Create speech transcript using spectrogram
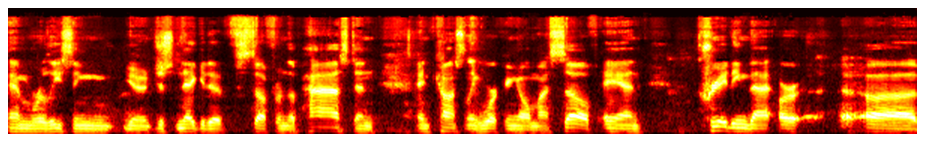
am releasing, you know, just negative stuff from the past and, and constantly working on myself and creating that or, uh,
